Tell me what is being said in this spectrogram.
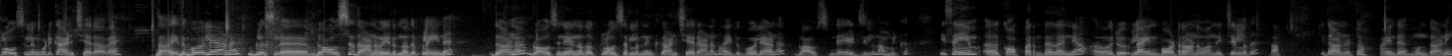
ക്ലോസിലും കൂടി കാണിച്ചു തരാവേ. ഇതുപോലെയാണ് ബ്ലൗസ് ഇതാണ് വരുന്നത് പ്ലെയിന് ഇതാണ് ബ്ലൗസിന് ഞാനത് ക്ലോസറിൽ നിങ്ങൾക്ക് കാണിച്ചു തരാണ്. ഇതുപോലെയാണ് ബ്ലൗസിന്റെ എഡ്ജിൽ നമുക്ക് ഈ സെയിം കോപ്പറിന്റെ തന്നെ ഒരു ലൈൻ ബോർഡർ ആണ് വന്നിട്ടുള്ളത്. ഇതാണ് കേട്ടോ അതിന്റെ മുന്താണി.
